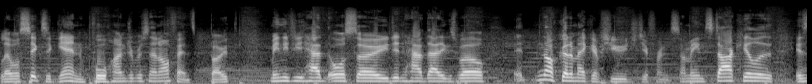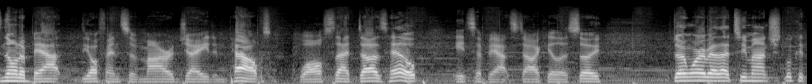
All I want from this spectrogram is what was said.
Level 6, again, 400% offense. Both. I mean, if you had also, you didn't have that as well, it's not going to make a huge difference. I mean, Starkiller is not about the offense of Mara, Jade, and Palps. Whilst that does help, it's about Starkiller. So, don't worry about that too much. Look at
